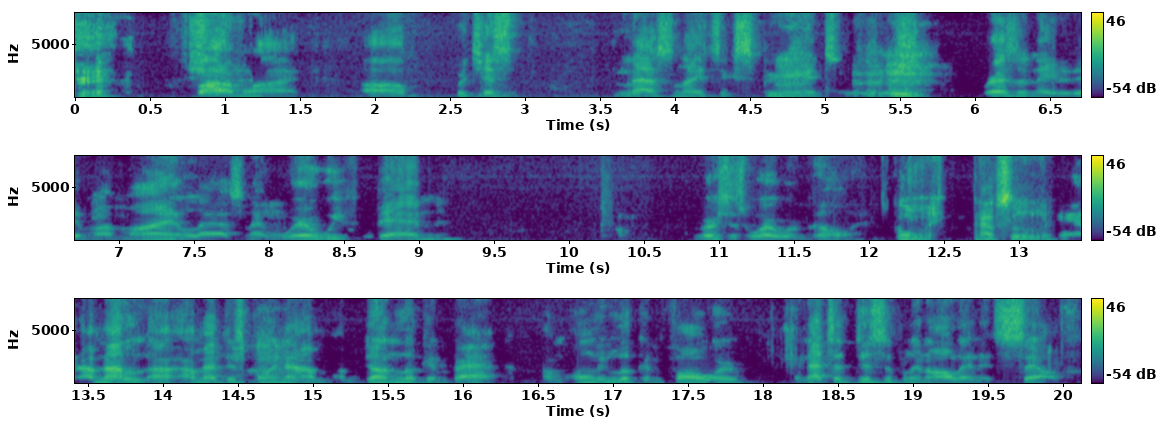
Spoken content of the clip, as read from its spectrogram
Bottom line, um, but just last night's experience resonated in my mind last night. Where we've been versus where we're going going. Absolutely. And I'm not. I'm at this point now. I'm, I'm done looking back. I'm only looking forward, and that's a discipline all in itself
